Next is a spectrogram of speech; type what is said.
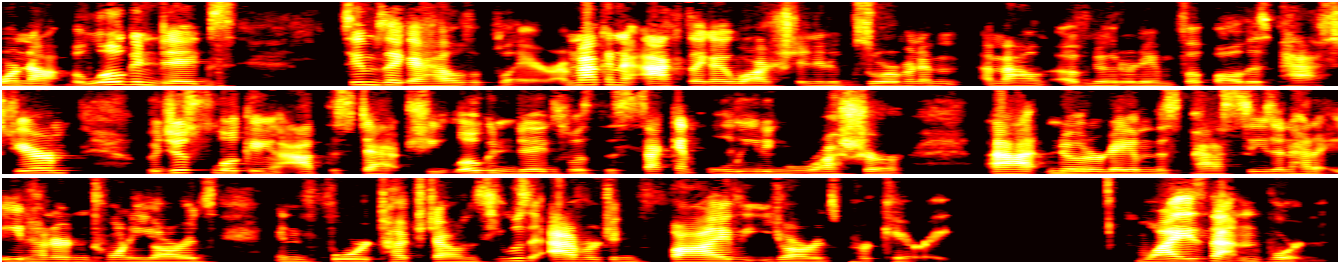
or not. But Logan Diggs, seems like a hell of a player. I'm not going to act like I watched an exorbitant amount of Notre Dame football this past year, but just looking at the stat sheet, Logan Diggs was the second leading rusher at Notre Dame this past season, had 820 yards and four touchdowns. He was averaging five yards per carry. Why is that important?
